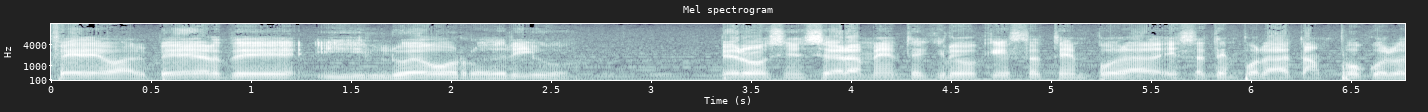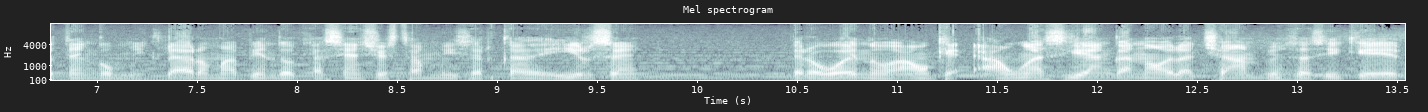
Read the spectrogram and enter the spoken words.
Fede Valverde y luego Rodrigo. Pero sinceramente creo que esta temporada, esta temporada tampoco lo tengo muy claro, más viendo que Asensio está muy cerca de irse. Pero bueno, aunque aún así han ganado la Champions, así que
